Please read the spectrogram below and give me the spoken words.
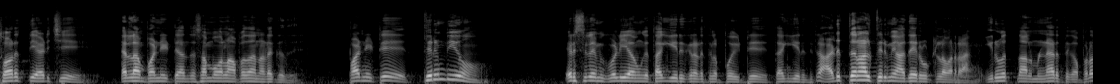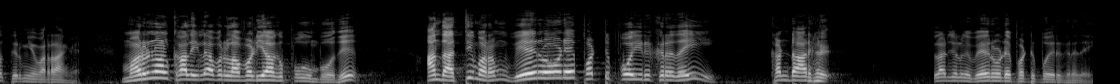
துரத்தி அடித்து எல்லாம் பண்ணிவிட்டு அந்த சம்பவம்லாம் அப்போ தான் நடக்குது. பண்ணிவிட்டு திரும்பியும் எருசலேமுக்கு வெளியே அவங்க தங்கி இருக்கிற இடத்துல போயிட்டு தங்கி இருந்துட்டு அடுத்த நாள் திரும்பி அதே ரூட்டில் வர்றாங்க. இருபத்தி நாலு மணி நேரத்துக்கு அப்புறம் திரும்பி வர்றாங்க. மறுநாள் காலையில் அவர்கள் அவ்வழியாக போகும்போது அந்த அத்திமரம் வேரோடே பட்டு போயிருக்கிறதை கண்டார்கள். எல்லாரும் சொல்லுங்க வேரோடே பட்டு போயிருக்கிறதை.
